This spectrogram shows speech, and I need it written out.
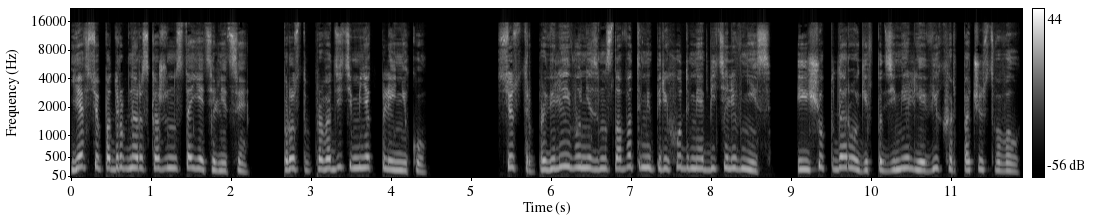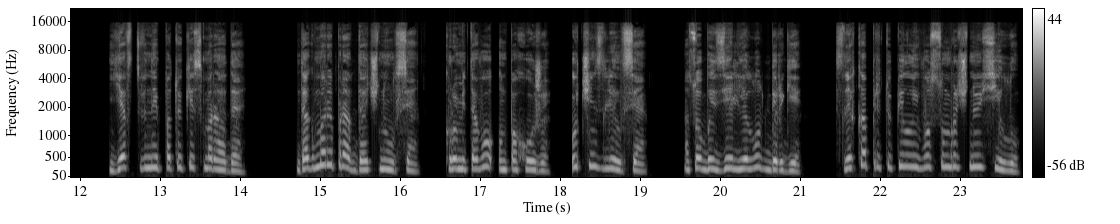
Я все подробно расскажу настоятельнице. Просто проводите меня к пленнику. Сестры провели его незамысловатыми переходами обители вниз, и еще по дороге в подземелье Викхард почувствовал явственные потоки смрада. Дагмар и правда очнулся. Кроме того, он, похоже, очень злился. Особое зелье Лотберги слегка притупило его сумрачную силу,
